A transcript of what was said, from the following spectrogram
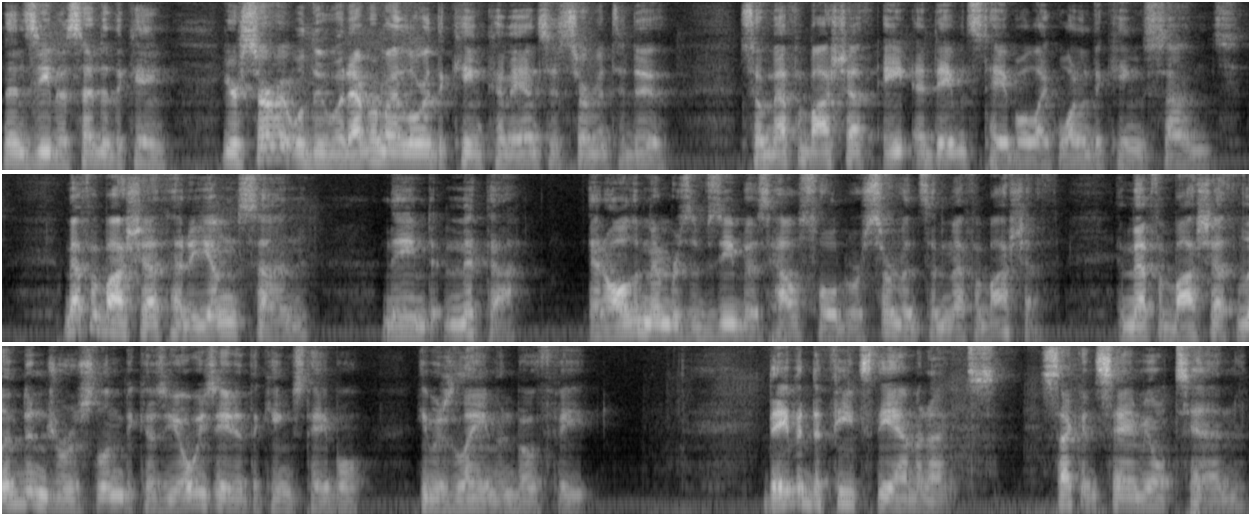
Then Ziba said to the king, Your servant will do whatever my lord the king commands his servant to do. So Mephibosheth ate at David's table like one of the king's sons. Mephibosheth had a young son named Micah, and all the members of Ziba's household were servants of Mephibosheth. And Mephibosheth lived in Jerusalem because he always ate at the king's table. He was lame in both feet. David defeats the Ammonites. 2 Samuel 10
